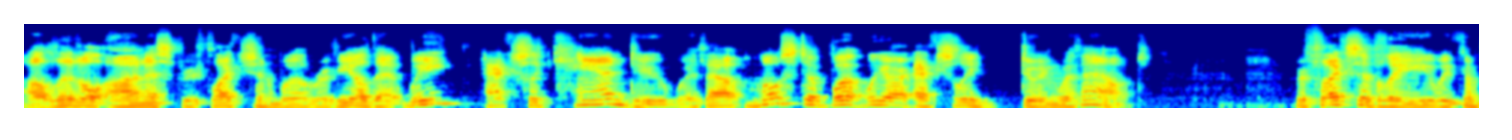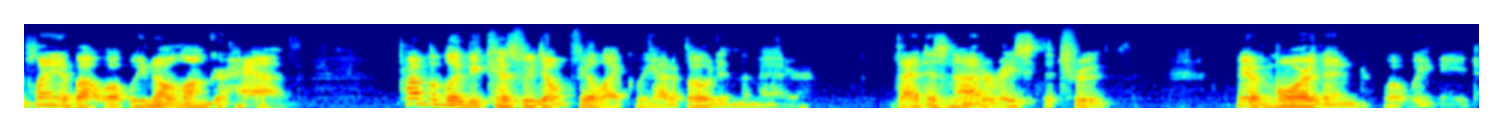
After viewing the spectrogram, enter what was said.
A little honest reflection will reveal that we actually can do without most of what we are actually doing without. Reflexively, we complain about what we no longer have, probably because we don't feel like we had a vote in the matter. That does not erase the truth. We have more than what we need.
